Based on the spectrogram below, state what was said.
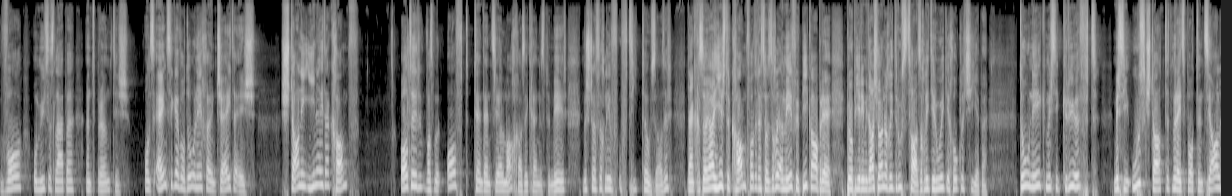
der um unser Leben entbrannt ist. Und das Einzige, was du und ich entscheiden können, ist, stehe ich rein in diesen Kampf, oder, was wir oft tendenziell machen, also ich kenne es bei mir, wir stehen so ein bisschen auf, auf die Seite aus, oder? Denken so, ja, hier ist der Kampf, oder? Das soll so ein bisschen an mir vorbeigehen, aber äh, ich probiere mich da schon ein bisschen draus zu haben, so ein bisschen die ruhige Kugel zu schieben. Du und ich, wir sind gerufen, wir sind ausgestattet, wir haben das Potenzial,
